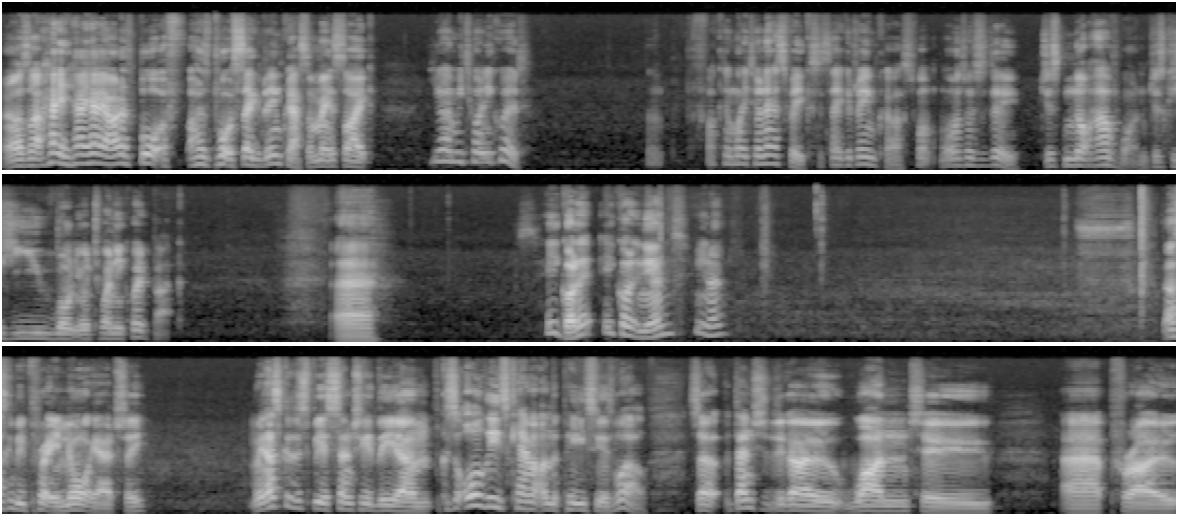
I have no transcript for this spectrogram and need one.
and I was like, hey, hey, hey, I just bought, a, I just bought a Sega Dreamcast. And mate's like, you owe me twenty quid. Fucking wait till next week to take a Dreamcast. What, what am I supposed to do? Just not have one, just because you want your twenty quid back. Uh, he got it. He got it in the end. You know. That's gonna be pretty naughty, actually. I mean, that's gonna just be essentially the um, because all these came out on the PC as well. So potentially to go one, two, uh, Pro,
